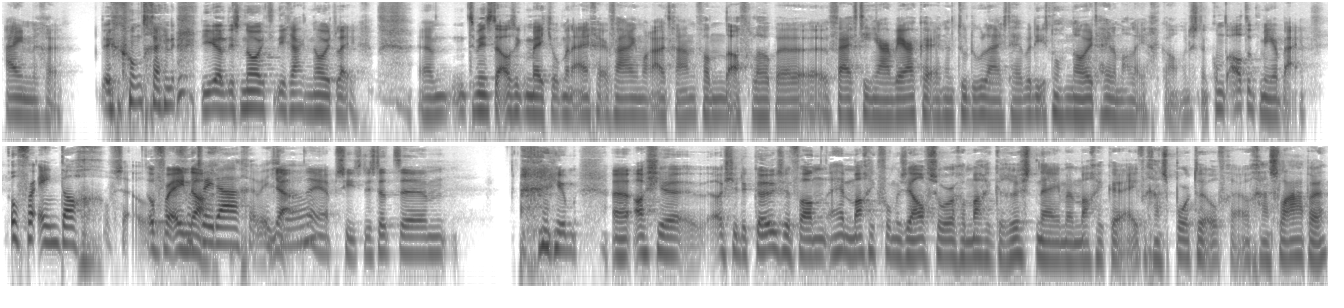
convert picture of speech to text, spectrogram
eindigen. Er komt geen, die, is nooit, die raakt nooit leeg. Ehm, tenminste, als ik een beetje op mijn eigen ervaring mag uitgaan van de afgelopen eh, 15 jaar werken en een to-do-lijst hebben, die is nog nooit helemaal leeg gekomen. Dus er komt altijd meer bij. Of voor één dag of zo. Of voor één dag. twee dagen, weet je Ja, wel. nee, ja, precies. Dus dat. ehm, eh, als, je, als je de keuze van hè, mag ik voor mezelf zorgen, mag ik rust nemen, mag ik eh, even gaan sporten of ga- gaan slapen.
